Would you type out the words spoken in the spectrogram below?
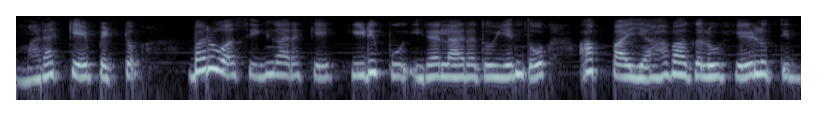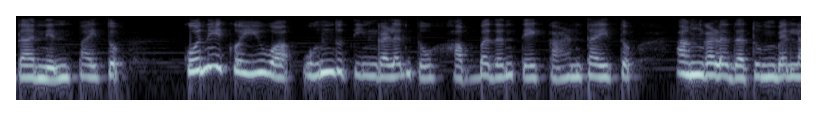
ಮರಕ್ಕೆ ಪೆಟ್ಟು. ಬರುವ ಸಿಂಗಾರಕ್ಕೆ ಹಿಡಿಪು ಇರಲಾರದು ಎಂದು ಅಪ್ಪ ಯಾವಾಗಲೂ ಹೇಳುತ್ತಿದ್ದ ನೆನ್ಪಾಯಿತು. ಕೊನೆ ಕೊಯ್ಯುವ ಒಂದು ತಿಂಗಳಂತೂ ಹಬ್ಬದಂತೆ ಕಾಣ್ತಾ ಇತ್ತು ಅಂಗಳದ ತುಂಬೆಲ್ಲ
